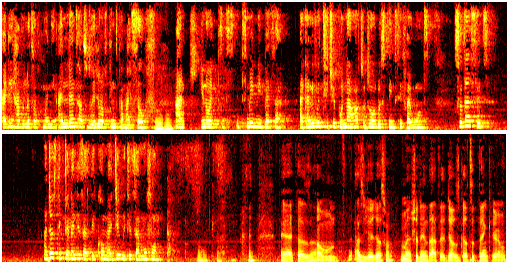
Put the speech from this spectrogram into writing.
I didn't have a lot of money. I learned how to do a lot of things by myself, mm-hmm. and you know, it, it's it's made me better. I can even teach people now how to do all those things if I want. So that's it. I just take challenges as they come. I deal with it and move on. Okay. yeah, because um, as you just mentioning that, I just got to thinking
